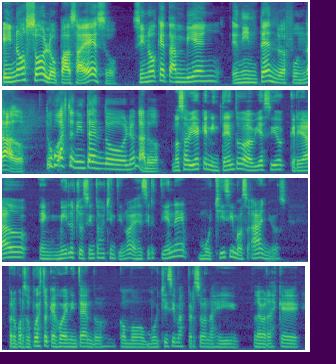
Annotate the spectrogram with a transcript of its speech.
Y no solo pasa eso, sino que también Nintendo es fundado. ¿Tú jugaste Nintendo, Leonardo? No sabía que Nintendo había sido creado en 1889, es decir, tiene muchísimos años. Pero por supuesto que juega Nintendo, como muchísimas personas, y la verdad es que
